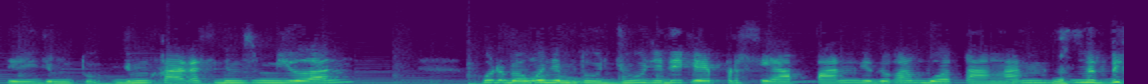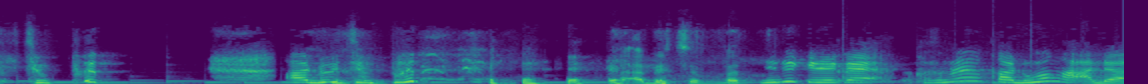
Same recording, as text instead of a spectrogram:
Jadi jam, jam KRS jam 9. Gue udah bangun jam Waduh. 7. Jadi kayak persiapan gitu kan buat tangan. Ngetik cepet. Aduh cepet. Aduh cepet. Jadi kayak kayak sebenarnya K2 nggak ada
